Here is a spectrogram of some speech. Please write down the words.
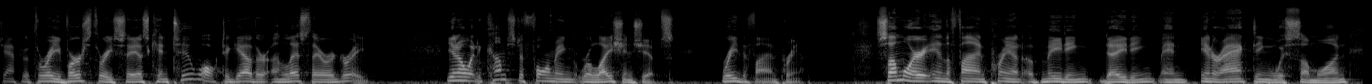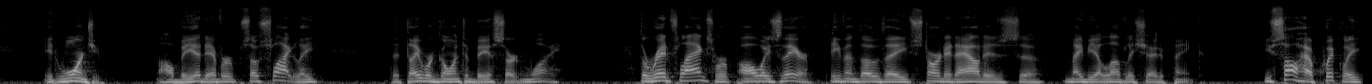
chapter 3, verse 3 says, Can two walk together unless they are agreed? You know, when it comes to forming relationships, read the fine print. Somewhere in the fine print of meeting, dating, and interacting with someone, it warns you, albeit ever so slightly, that they were going to be a certain way. The red flags were always there, even though they started out as uh, maybe a lovely shade of pink. You saw how quickly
